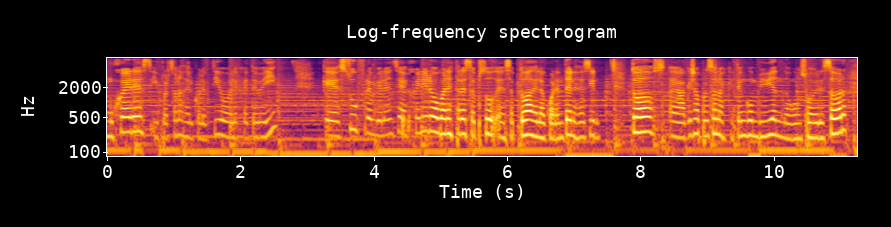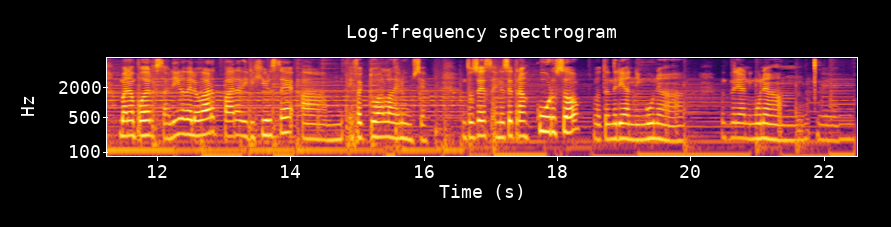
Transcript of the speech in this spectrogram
mujeres y personas del colectivo LGTBI que sufren violencia de género van a estar exceptuadas de la cuarentena, es decir, todas eh, aquellas personas que estén conviviendo con su agresor van a poder salir del hogar para dirigirse a mm, efectuar la denuncia. Entonces, en ese transcurso no tendrían ninguna, no tendrían ninguna mm, eh,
